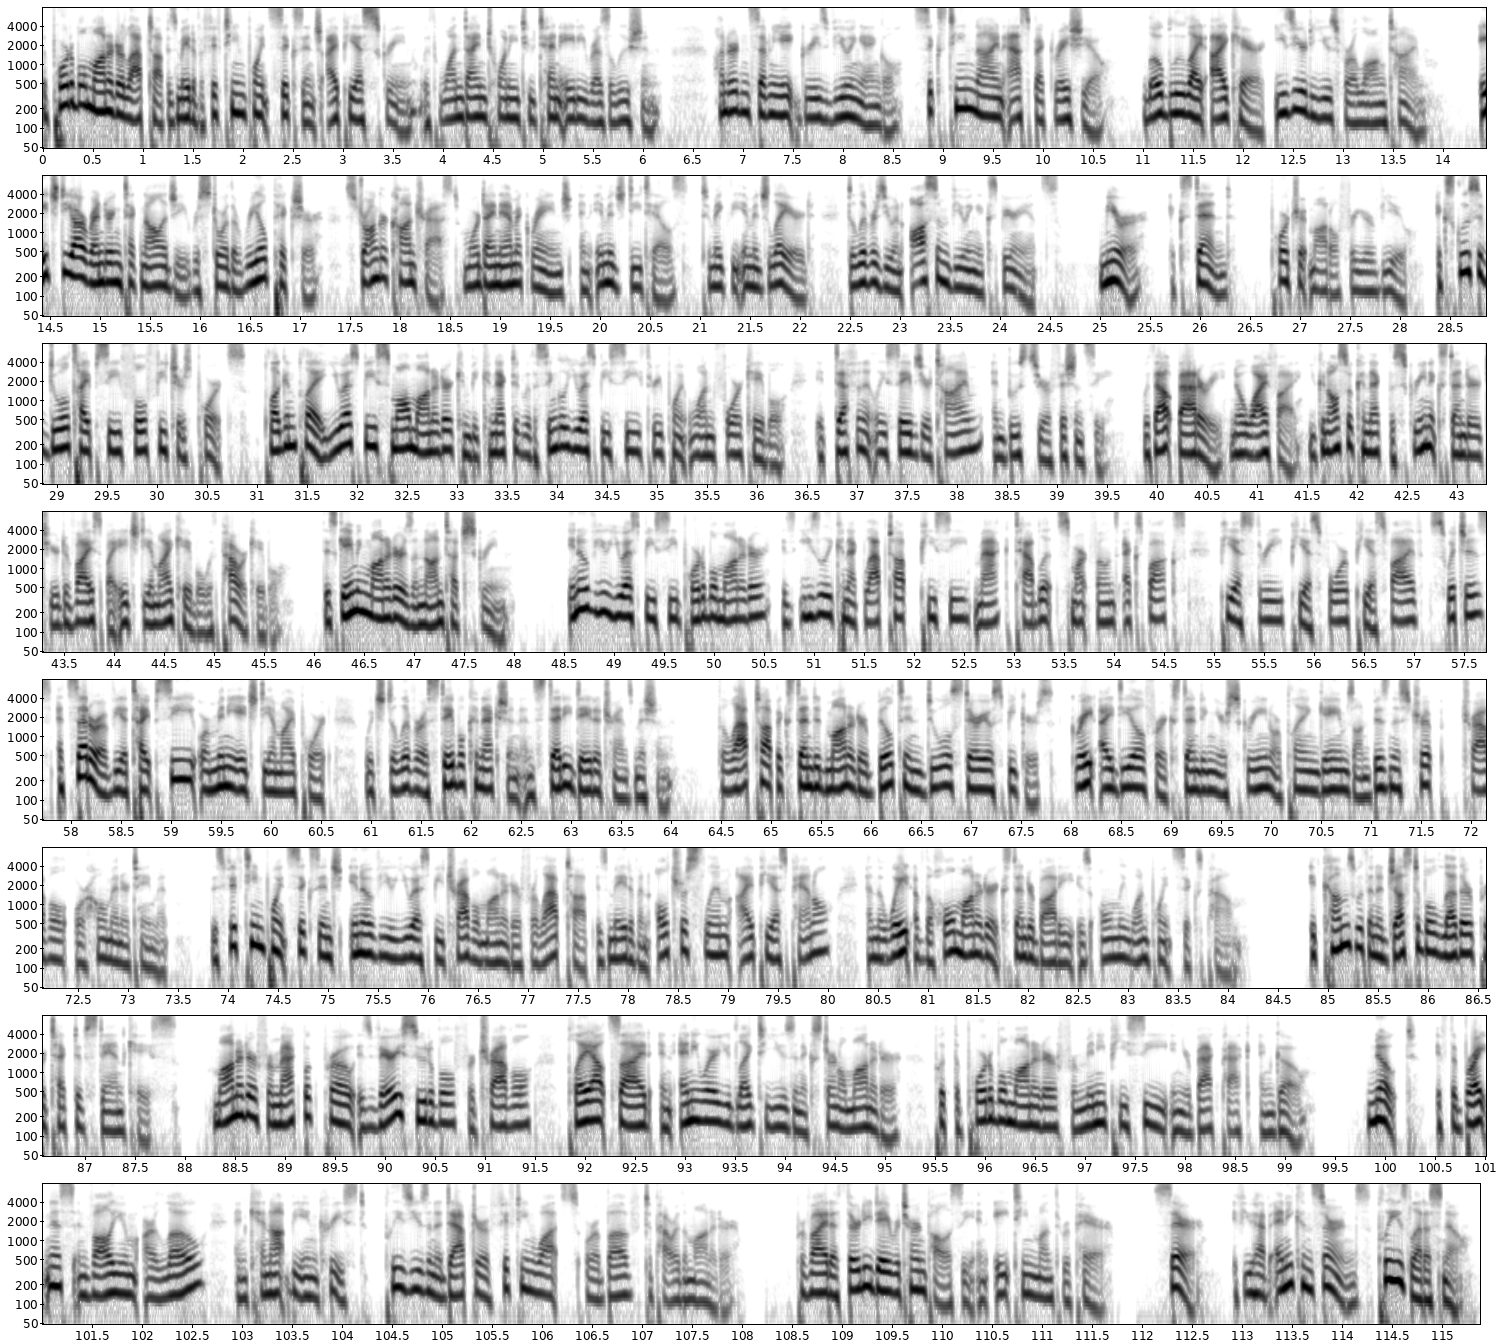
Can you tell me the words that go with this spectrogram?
The portable monitor laptop is made of a 15.6 inch IPS screen with 1.920 to 1080 resolution, 178 degrees viewing angle, 16:9 aspect ratio, low blue light eye care, easier to use for a long time. HDR rendering technology restore the real picture, stronger contrast, more dynamic range, and image details to make the image layered, delivers you an awesome viewing experience. Mirror, extend, portrait model for your view. Exclusive dual Type C full features ports. Plug and play USB small monitor can be connected with a single USB C 3.14 cable. It definitely saves your time and boosts your efficiency. Without battery, no Wi Fi, you can also connect the screen extender to your device by HDMI cable with power cable. This gaming monitor is a non touch screen. InnoView USB C portable monitor is easily connect laptop, PC, Mac, tablet, smartphones, Xbox, PS3, PS4, PS5, switches, etc. via Type C or mini HDMI port, which deliver a stable connection and steady data transmission. The laptop extended monitor built in dual stereo speakers, great ideal for extending your screen or playing games on business trip, travel, or home entertainment. This 15.6 inch InnoView USB travel monitor for laptop is made of an ultra slim IPS panel, and the weight of the whole monitor extender body is only 1.6 pound. It comes with an adjustable leather protective stand case. Monitor for MacBook Pro is very suitable for travel, play outside, and anywhere you'd like to use an external monitor. Put the portable monitor for mini PC in your backpack and go. Note, if the brightness and volume are low and cannot be increased, please use an adapter of 15 watts or above to power the monitor. Provide a 30 day return policy and 18 month repair. Sir, if you have any concerns, please let us know.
